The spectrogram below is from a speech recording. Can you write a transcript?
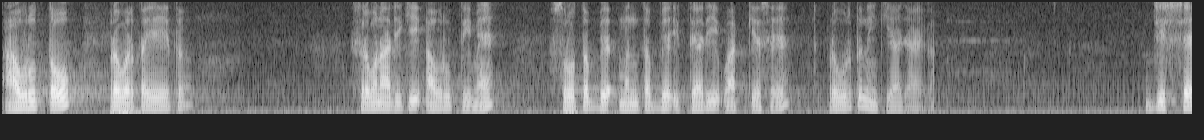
आवृत्तो प्रवर्तयेत। श्रवणादि की आवृत्ति में श्रोतव्य, मंतव्य इत्यादि वाक्य से प्रवृत्त नहीं किया जाएगा। जिससे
